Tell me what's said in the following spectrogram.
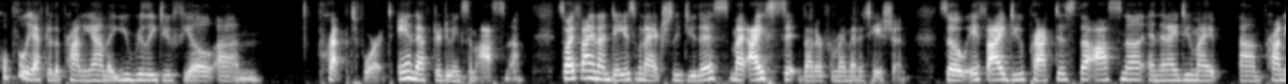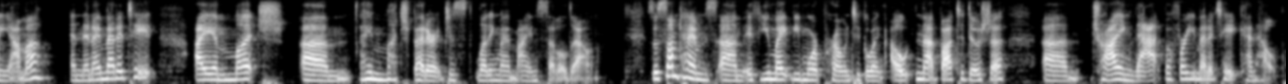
hopefully after the pranayama, you really do feel um, prepped for it and after doing some asana. So I find on days when I actually do this, my I sit better for my meditation. So if I do practice the asana and then I do my um, pranayama and then I meditate, I am much um, I am much better at just letting my mind settle down. So sometimes, um, if you might be more prone to going out in that vata dosha, um, trying that before you meditate can help.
